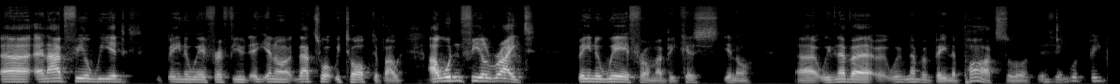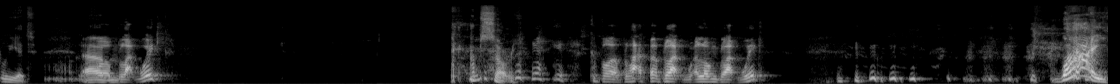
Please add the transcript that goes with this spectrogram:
Uh, and I'd feel weird being away for a few You know, that's what we talked about. I wouldn't feel right being away from her because, you know, uh, we've never we've never been apart, so it would be weird. Um, black wig. I'm sorry. Could buy a black, a black, a long black wig. Why?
